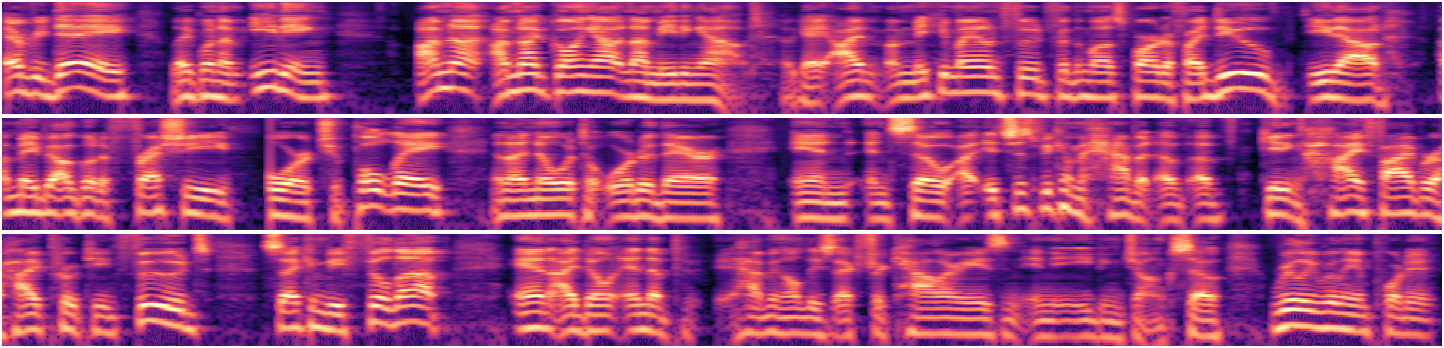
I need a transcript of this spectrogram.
every day like when i'm eating I'm not I'm not going out and I'm eating out. Okay, I'm, I'm, making my own food for the most part. If I do eat out, uh, maybe I'll go to Freshii or Chipotle, and I know what to order there. And and so uh, it's just become a habit of, of getting high fiber, high protein foods, so I can be filled up and I don't end up having all these extra calories and, and eating junk. So really really important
